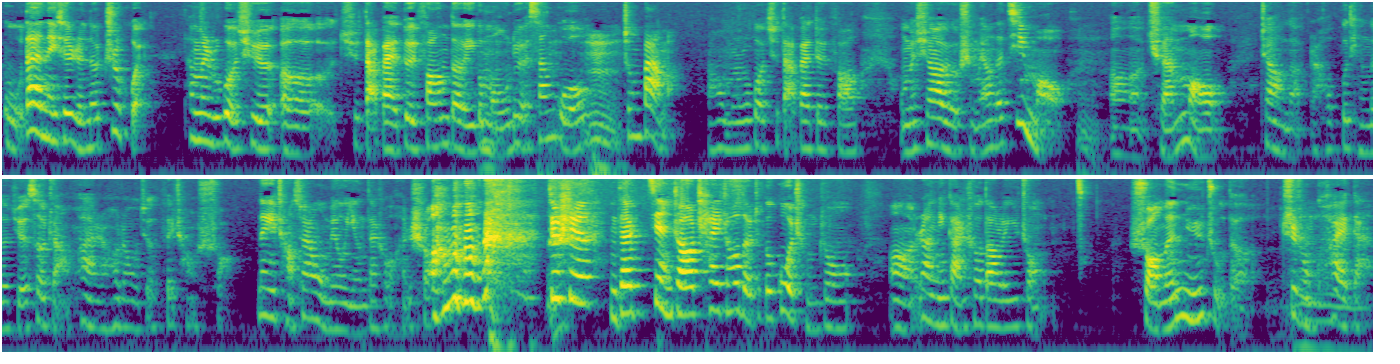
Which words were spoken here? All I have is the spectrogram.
古代那些人的智慧。他们如果去呃去打败对方的一个谋略，三国嗯。争霸嘛，然后我们如果去打败对方，我们需要有什么样的计谋，嗯，呃，权谋这样的，然后不停的角色转换，然后让我觉得非常爽。那一场虽然我没有赢，但是我很爽，就是你在见招拆招的这个过程中，嗯，让你感受到了一种爽文女主的这种快感，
